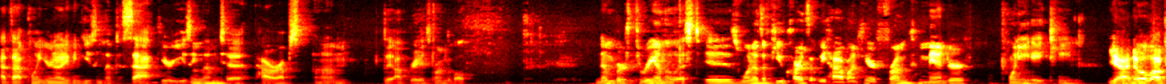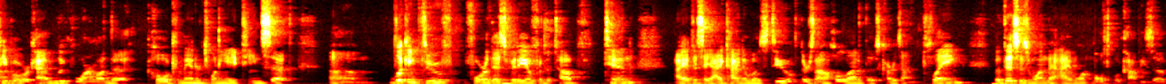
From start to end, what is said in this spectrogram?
at that point you're not even using them to sack. You're using them Mhm. to power ups um, the upgraded Storm the Vault. Number three on the list is one of the few cards that we have on here from Commander 2018. Yeah, I know a lot of people were kind of lukewarm on the whole Commander 2018 set. Um, looking through f- for this video for the top 10, I have to say I kind of was too. There's not a whole lot of those cards I'm playing, but this is one that I want multiple copies of,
